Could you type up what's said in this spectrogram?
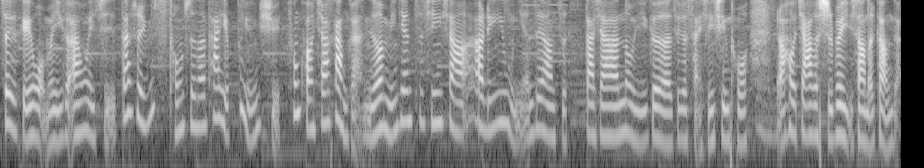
这个给我们一个安慰剂。但是与此同时呢，它也不允许疯狂加杠杆。你说民间资金像二零一五年这样子，大家弄一个这个伞形信托，然后加个十倍以上的杠杆，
